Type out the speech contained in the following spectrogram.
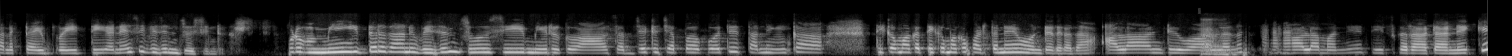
కనెక్ట్ అయిపోయిద్ది అనేసి విజన్ చూసిండు. ఇప్పుడు మీ ఇద్దరు కానీ విజన్ చూసి మీరు ఆ సబ్జెక్ట్ చెప్పకపోతే తను ఇంకా తికమక తికమక పడుతూనే ఉంటది కదా. అలాంటి వాళ్ళను చాలా మందిని తీసుకురావటానికి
